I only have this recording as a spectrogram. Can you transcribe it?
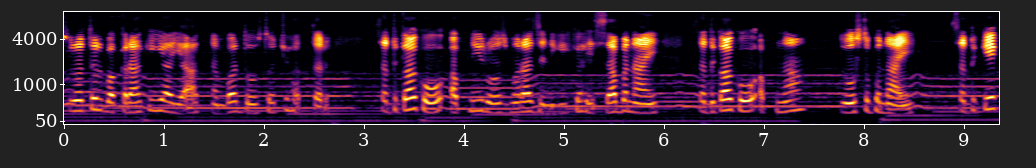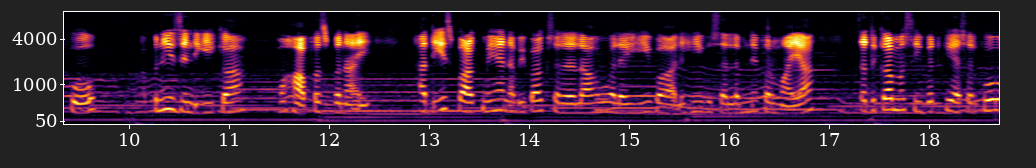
صورت البقرہ کی آیات نمبر دو سو چوہتر۔ صدقہ کو اپنی روزمرہ زندگی کا حصہ بنائیں، صدقہ کو اپنا دوست بنائیں، صدقے کو اپنی زندگی کا محافظ بنائیں۔ حدیث پاک میں ہے، نبی پاک صلی اللہ علیہ وآلہ وسلم نے فرمایا، صدقہ مصیبت کے اثر کو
